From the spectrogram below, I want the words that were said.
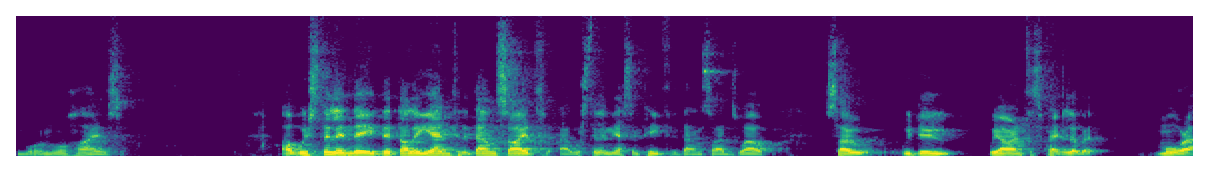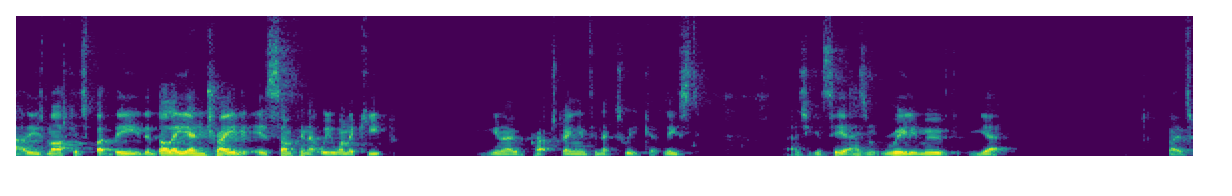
more and more highs. Uh, we're still in the, the dollar yen to the downside. Uh, we're still in the S&P to the downside as well. So we do we are anticipating a little bit more out of these markets, but the the dollar yen trade is something that we want to keep, you know, perhaps going into next week at least. As you can see, it hasn't really moved yet, but it's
